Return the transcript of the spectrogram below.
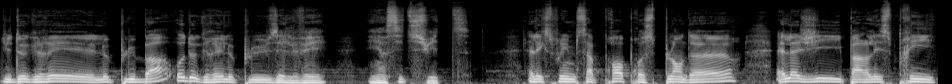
du degré le plus bas au degré le plus élevé, et ainsi de suite. Elle exprime sa propre splendeur, elle agit par l'esprit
